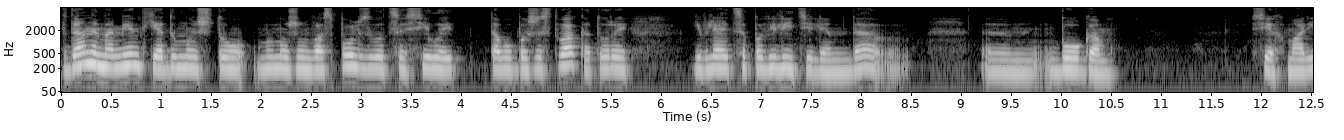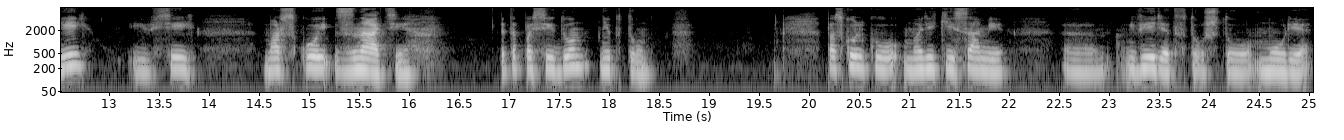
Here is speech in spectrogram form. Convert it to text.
В данный момент я думаю, что мы можем воспользоваться силой того божества, который является повелителем, да, э, Богом всех морей и всей морской знати. Это Посейдон Нептун. Поскольку моряки сами э, верят в то, что море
